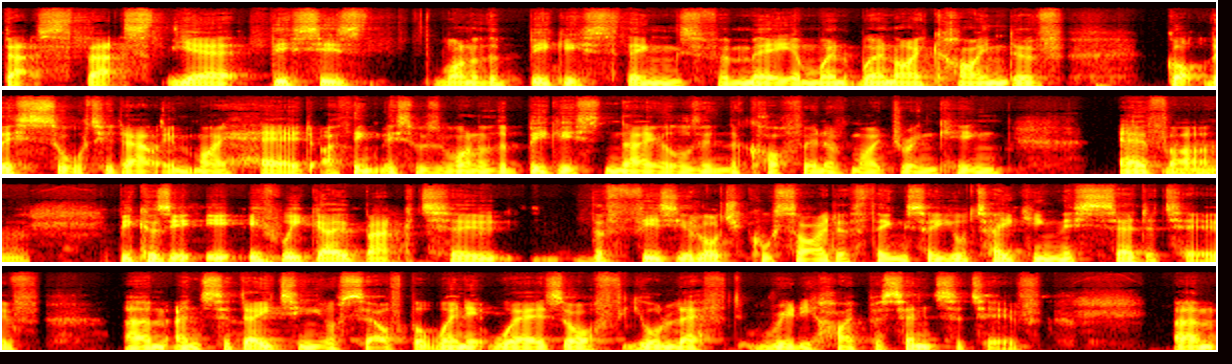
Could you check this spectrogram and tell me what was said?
that's that's yeah this is one of the biggest things for me and when when i kind of got this sorted out in my head i think this was one of the biggest nails in the coffin of my drinking ever Mm. because i i if we go back to the physiological side of things so you're taking this sedative um, and sedating yourself but when it wears off you're left really hypersensitive um,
